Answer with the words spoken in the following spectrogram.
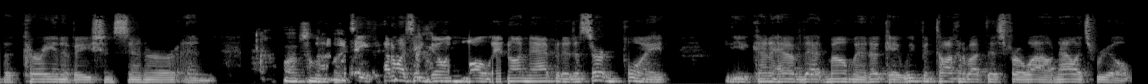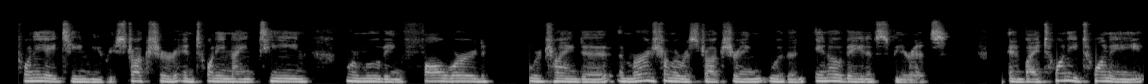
the Curry Innovation Center and oh, absolutely. I don't, want to say going all in on that, but at a certain point, you kind of have that moment. Okay, we've been talking about this for a while. Now it's real. 2018, we restructure. In 2019, we're moving forward. We're trying to emerge from a restructuring with an innovative spirit. And by 2020,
